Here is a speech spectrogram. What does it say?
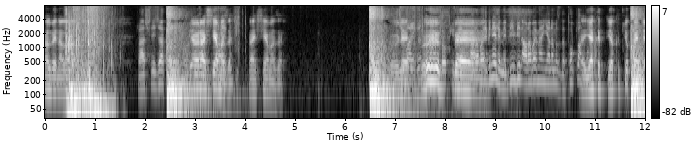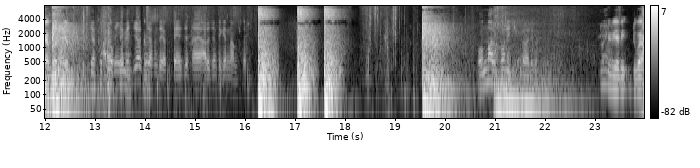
Al beni al al. Rushlayacak. Ya raşlayamazlar. Raşlayamazlar. Öyle. Üf Çok güzel. be. Arabaya binelim mi? Bin bin araba hemen yanımızda. Toplan Ya toplan. yakıt yakıt yok ben can basıyorum. Yakıt yok Aracın değil mi? yakıcı yok, canı da yok. Benzin, e, aracın tekerini almışlar. Onlar son ekip galiba. Şuraya bir duvar.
